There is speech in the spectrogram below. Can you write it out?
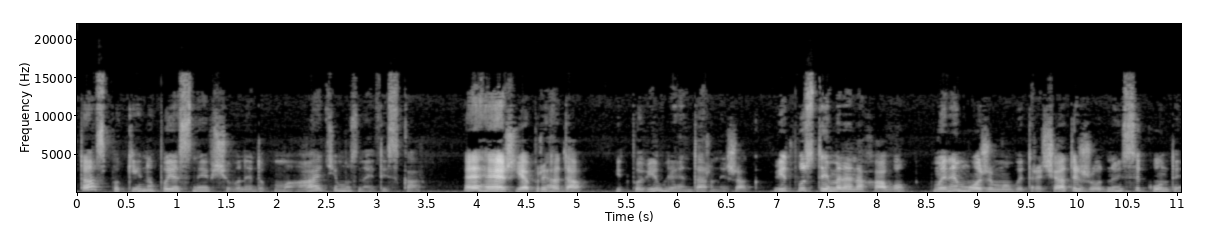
та спокійно пояснив, що вони допомагають йому знайти скарб. Еге ж, я пригадав, відповів легендарний жак. Відпусти мене на хабу. Ми не можемо витрачати жодної секунди,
